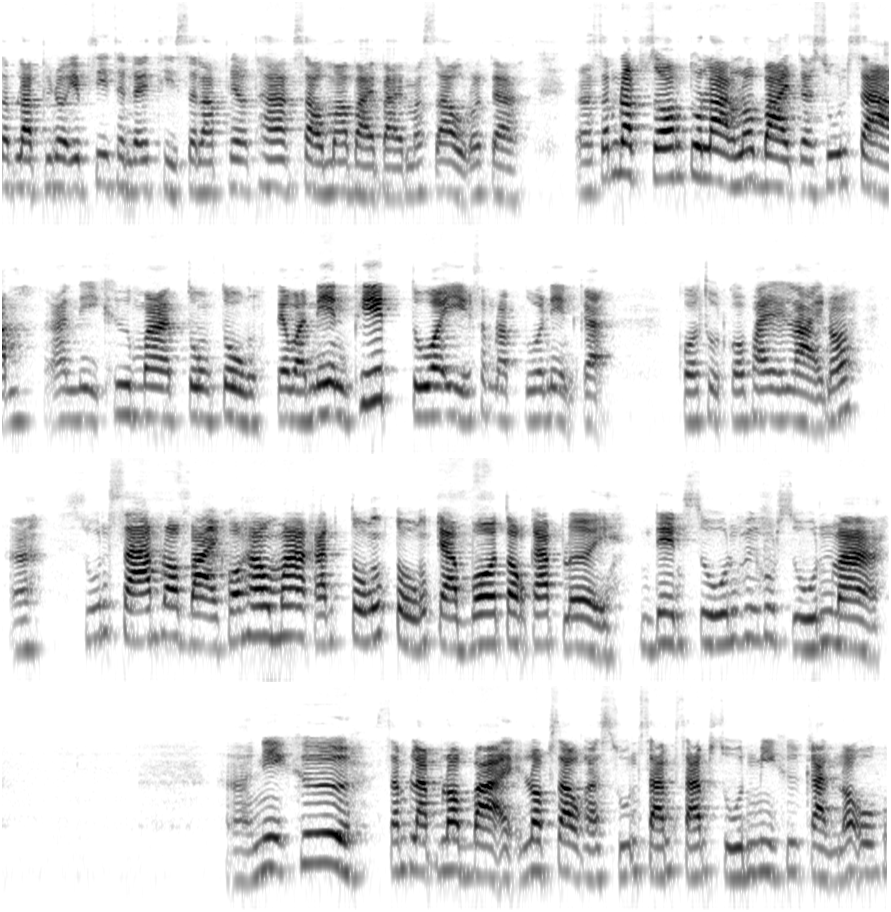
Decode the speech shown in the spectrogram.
สำหรับพี่น้องเอฟซีทันใดที่สลับแนวทางเศร้ามาบ่ายบ่ายมาเศร้ารถจ้าอ่าสำหรับสองตัวล่างรอบบ่ายจะศูนย์สามอันนี้คือมาตรงๆ แต่ว่าเน้นพิษตัวอีกสำหรับตัวเน้นกะขอถูดขอภัยหลายๆเนาะอะศูนย์สามรอบบ่ายเขาเฮ้ามากันตรงๆจะบอต้องกลับเลย เด่นศูนย์วิ่งรูดศูนย์มา อ่า นี่คือสำหรับรอบบ่าย รอบเช้าค่ะศูนย์สามสามศูนย์มีคือกันเนาะโอ้โห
